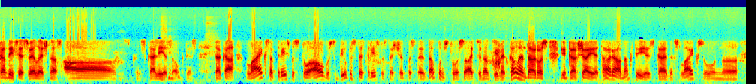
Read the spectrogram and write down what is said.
radīsies vēlēšanās, ā, skaļi iesaukties. Tā kā laiks ap 13. augustu, 12., 13., 14. datums tos aicina atzīmēt kalendāros, vienkārši jāiet ārā naktī, ja skaidrs laiks, un uh,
